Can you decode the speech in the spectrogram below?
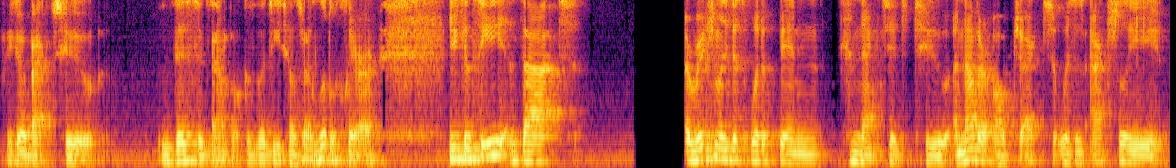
if we go back to this example, because the details are a little clearer, you can see that originally this would have been connected to another object, which is actually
